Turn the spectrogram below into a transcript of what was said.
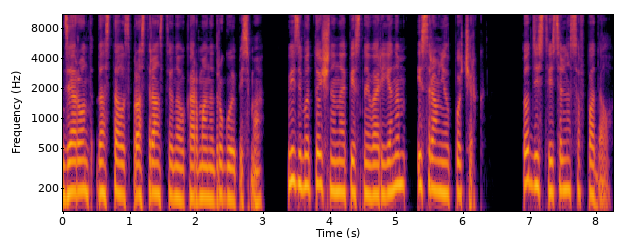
Диаронт достал из пространственного кармана другое письмо, видимо, точно написанное Варьеном, и сравнил почерк. Тот действительно совпадал.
